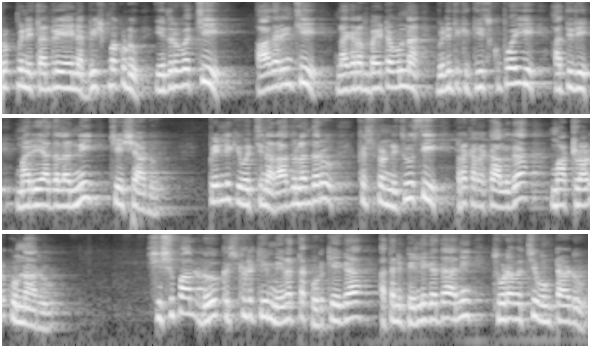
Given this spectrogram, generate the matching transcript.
రుక్మిణి తండ్రి అయిన భీష్మకుడు ఎదురువచ్చి ఆదరించి నగరం బయట ఉన్న విడితికి తీసుకుపోయి అతిథి మర్యాదలన్నీ చేశాడు. పెళ్ళికి వచ్చిన రాజులందరూ కృష్ణుణ్ణి చూసి రకరకాలుగా మాట్లాడుకున్నారు. శిశుపాలుడు కృష్ణుడికి మేనత్త కొడుకేగా అతని పెళ్ళి గదా అని చూడవచ్చి ఉంటాడు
